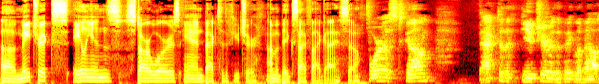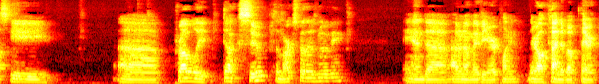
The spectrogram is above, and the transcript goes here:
uh, Matrix, Aliens, Star Wars, and Back to the Future. I'm a big sci-fi guy, so Forrest Gump, Back to the Future, The Big Lebowski, uh, probably Duck Soup, the Marx Brothers movie, and uh, I don't know, maybe Airplane. They're all kind of up there.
